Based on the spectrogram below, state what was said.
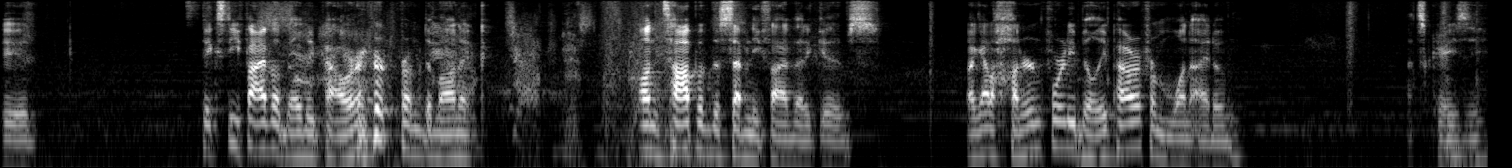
Dude. 65 ability power from Demonic. On top of the 75 that it gives. I got 140 ability power from one item. That's crazy.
